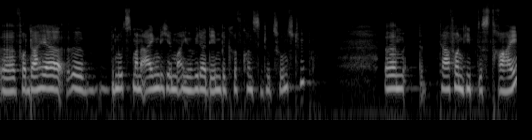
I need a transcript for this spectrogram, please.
Äh, von daher äh, benutzt man eigentlich im Ayurveda den Begriff Konstitutionstyp. Ähm, Davon gibt es drei,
